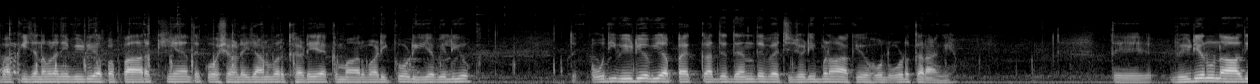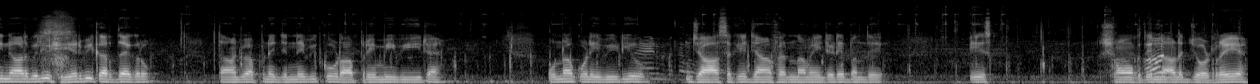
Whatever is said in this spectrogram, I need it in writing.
ਬਾਕੀ ਜਾਨਵਰਾਂ ਦੀਆਂ ਵੀਡੀਓ ਆਪਾਂ ਪਾ ਰੱਖੀਆਂ ਤੇ ਕੁਛ ਹਲੇ ਜਾਨਵਰ ਖੜੇ ਆ, ਇੱਕ ਮਾਰਵਾੜੀ ਘੋੜੀ ਆ ਵੀਡੀਓ ਤੇ ਉਹਦੀ ਵੀਡੀਓ ਵੀ ਆਪਾਂ ਇੱਕ ਅੱਧੇ ਦਿਨ ਦੇ ਵਿੱਚ ਜਿਹੜੀ ਬਣਾ ਕੇ ਉਹ ਲੋਡ ਕਰਾਂਗੇ। ਤੇ ਵੀਡੀਓ ਨੂੰ ਨਾਲ ਦੀ ਨਾਲ ਵੀਡੀਓ ਸ਼ੇਅਰ ਵੀ ਕਰਦਿਆ ਕਰੋ, ਤਾਂ ਜੋ ਆਪਣੇ ਜਿੰਨੇ ਵੀ ਘੋੜਾ ਪ੍ਰੇਮੀ ਵੀਰ ਹੈ ਉਹਨਾਂ ਕੋਲੇ ਵੀਡੀਓ ਜਾ ਸਕੇ ਜਾਂ ਫਿਰ ਨਵੇਂ ਜਿਹੜੇ ਬੰਦੇ ਇਸ ਸ਼ੌਂਕ ਦੇ ਨਾਲ ਜੁੜ ਰਹੇ ਆ,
